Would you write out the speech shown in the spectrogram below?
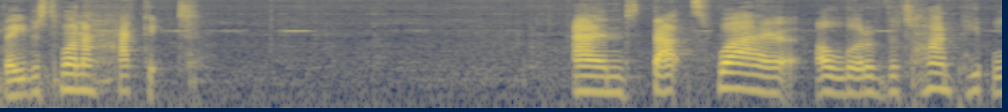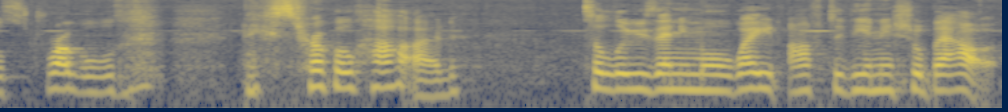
They just want to hack it. And that's why a lot of the time people struggle, they struggle hard to lose any more weight after the initial bout.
